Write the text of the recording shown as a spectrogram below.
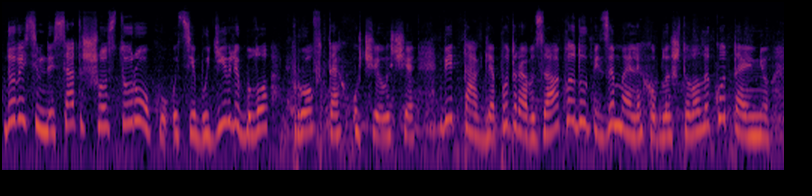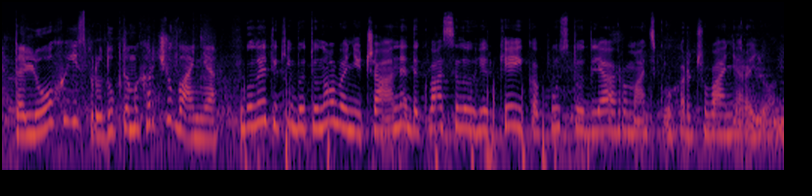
До 86-го року у цій будівлі було профтехучилище. Відтак для потреб закладу у підземеллях облаштували котельню та льохи із продуктами харчування. Були такі бетоновані чани, де квасили огірки і капусту для громадського харчування району.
